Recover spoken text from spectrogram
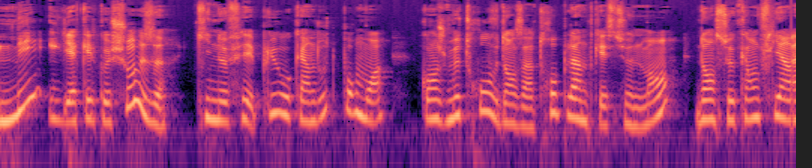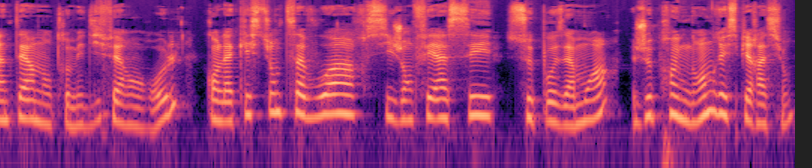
Mais il y a quelque chose qui ne fait plus aucun doute pour moi. Quand je me trouve dans un trop plein de questionnements, dans ce conflit interne entre mes différents rôles, quand la question de savoir si j'en fais assez se pose à moi, je prends une grande respiration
